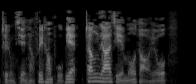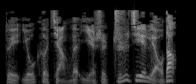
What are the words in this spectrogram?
这种现象非常普遍。张家界某导游对游客讲的也是直截了当：“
